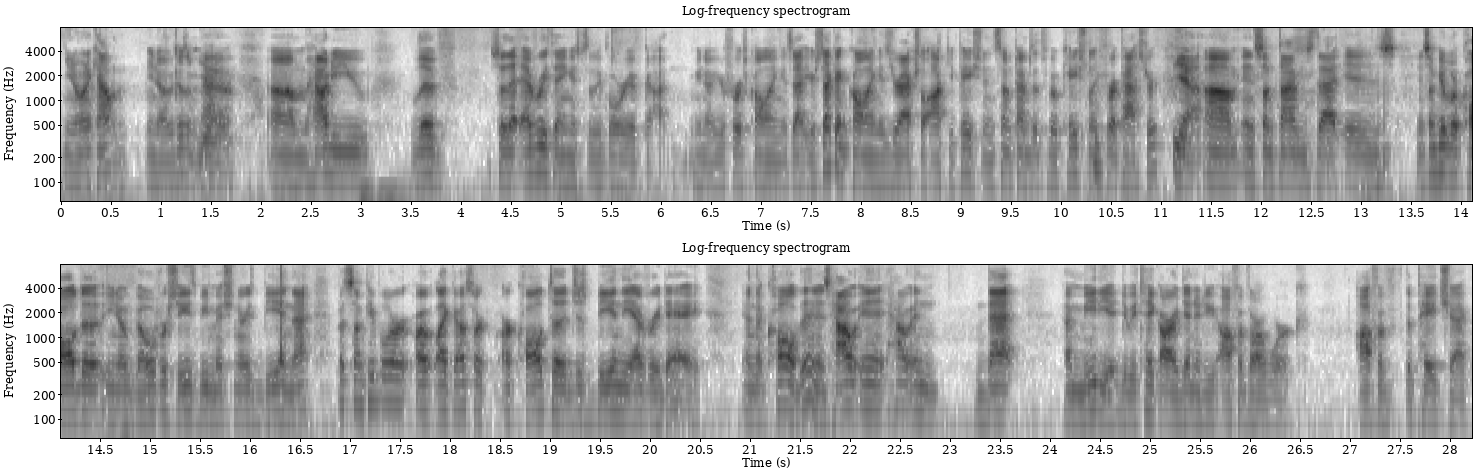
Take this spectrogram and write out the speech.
you know an accountant you know it doesn't matter. Um, how do you live so that everything is to the glory of god? You know your first calling is that. Your second calling is your actual occupation and sometimes it's vocationally for a pastor. Yeah. um, and sometimes that is and some people are called to you know go overseas be missionaries be in that but some people are, are like us are, are called to just be in the everyday. And the call then is how in how in that immediate do we take our identity off of our work off of the paycheck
